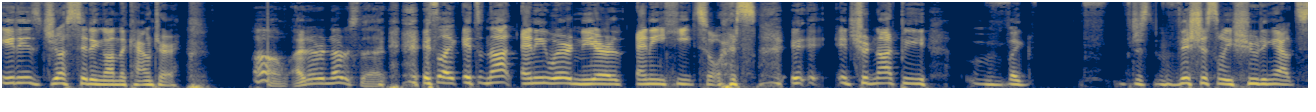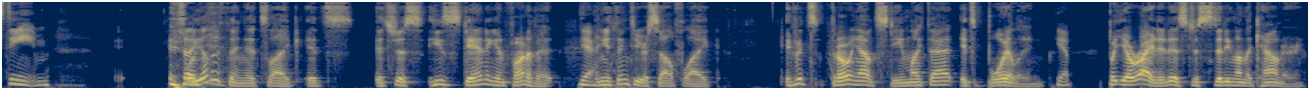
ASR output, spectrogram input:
It is just sitting on the counter. Oh, I never noticed that. It's like it's not anywhere near any heat source. It it, it should not be like just viciously shooting out steam. It's well, like the other thing, it's like it's it's just he's standing in front of it, Yeah. and you think to yourself like, if it's throwing out steam like that, it's boiling. Yep. But you're right; it is just sitting on the counter.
